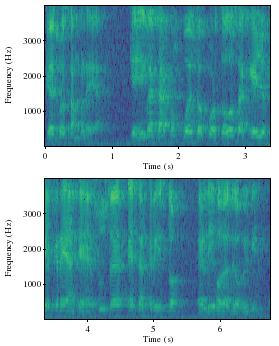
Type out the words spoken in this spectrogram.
que es su asamblea, que iba a estar compuesto por todos aquellos que crean que Jesús es el Cristo, el Hijo de Dios viviente.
